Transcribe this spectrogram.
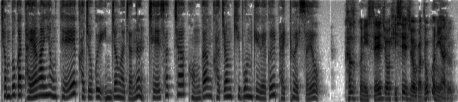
정부가 다양한 형태의 가족을 인정하자는 제4차 건강가정기본계획을 발표했어요. 家族に正常非正常がどこにある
